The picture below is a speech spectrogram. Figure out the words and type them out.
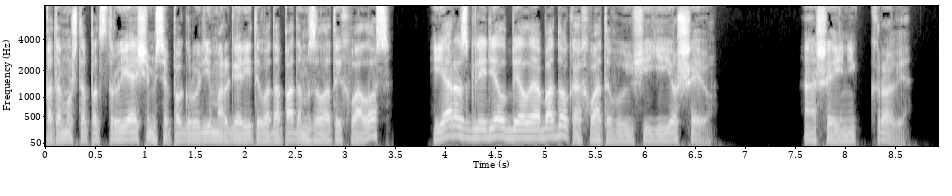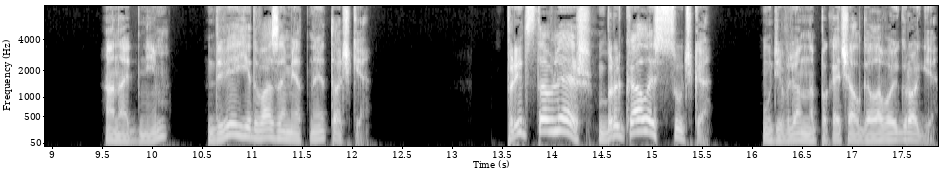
Потому что под струящимся по груди Маргариты водопадом золотых волос я разглядел белый ободок, охватывающий ее шею. Ошейник крови. А над ним две едва заметные точки. «Представляешь, брыкалась сучка!» Удивленно покачал головой Гроги.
